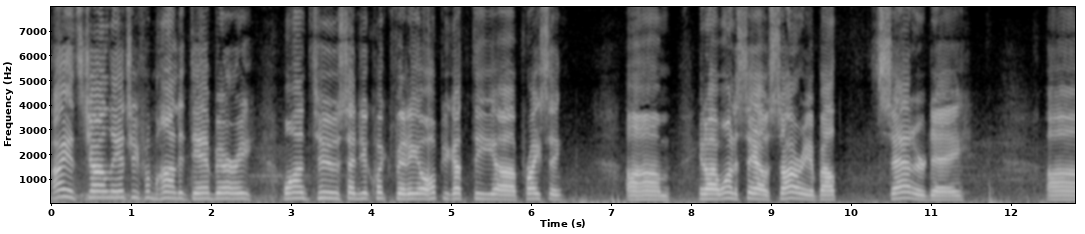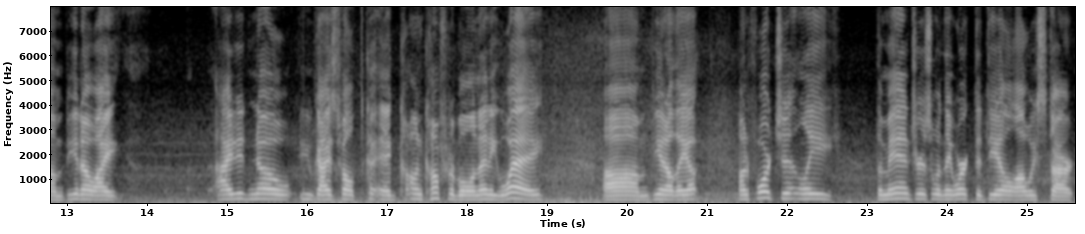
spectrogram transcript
Hi, it's John Landry from Honda Danbury. Wanted to send you a quick video. Hope you got the uh, pricing. Um, you know, I want to say I was sorry about Saturday. Um, you know, I I didn't know you guys felt uncomfortable in any way. Um, you know, they unfortunately the managers when they work the deal always start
